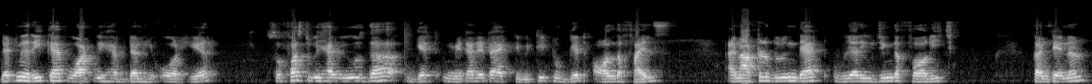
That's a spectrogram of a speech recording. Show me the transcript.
Let me recap what we have done over here so first we have used the get metadata activity to get all the files. And after doing that we are using the for each container.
